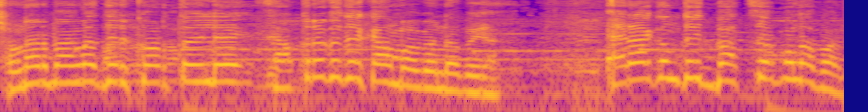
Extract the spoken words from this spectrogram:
সোনার বাংলাদেশ করতে হইলে ছাত্রকে কাম হবে না ভাইয়া। এরা এখন তুই বাচ্চা পোলাপান।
